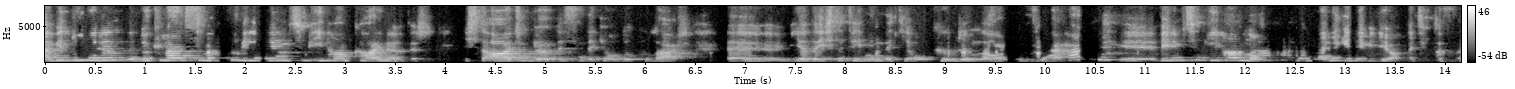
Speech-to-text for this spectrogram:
Yani bir duvarın dökülen sıvısı bile benim için bir ilham kaynağıdır. İşte ağacın gövdesindeki o dokular e, ya da işte tenindeki o kıvrımlar, izler her şey e, benim için ilham noktası gelebiliyor açıkçası.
